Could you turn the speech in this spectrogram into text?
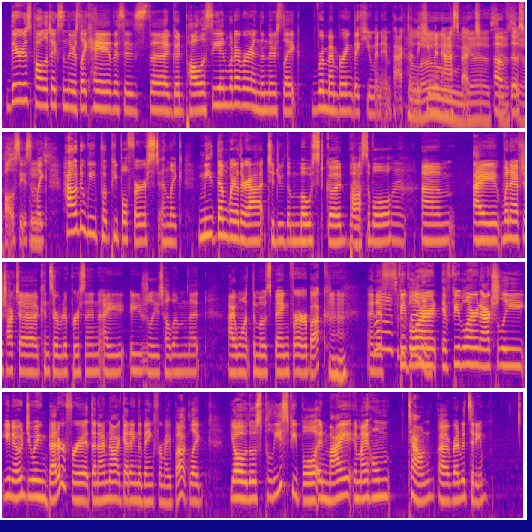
there's politics and there's like, hey, this is the good policy and whatever, and then there's like remembering the human impact Hello. and the human aspect yes, of yes, those yes, policies and like how do we put people first and like meet them where they're at to do the most good possible right. Right. um i when i have to talk to a conservative person i, I usually tell them that i want the most bang for our buck mm-hmm. and if people aren't if people aren't actually you know doing better for it then i'm not getting the bang for my buck like yo, those police people in my in my hometown, uh, Redwood City.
